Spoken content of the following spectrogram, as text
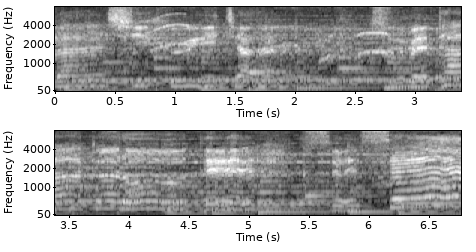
らし吹いちゃ冷たかろうてせっせ。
